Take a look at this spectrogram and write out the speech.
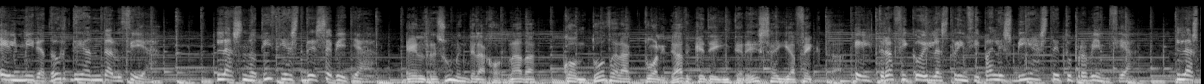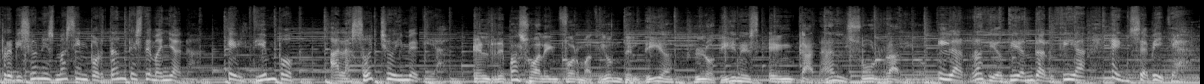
El Mirador de Andalucía. Las noticias de Sevilla. El resumen de la jornada con toda la actualidad que te interesa y afecta. El tráfico y las principales vías de tu provincia. Las previsiones más importantes de mañana. El tiempo a las ocho y media. El repaso a la información del día lo tienes en Canal Sur Radio. La radio de Andalucía en Sevilla.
